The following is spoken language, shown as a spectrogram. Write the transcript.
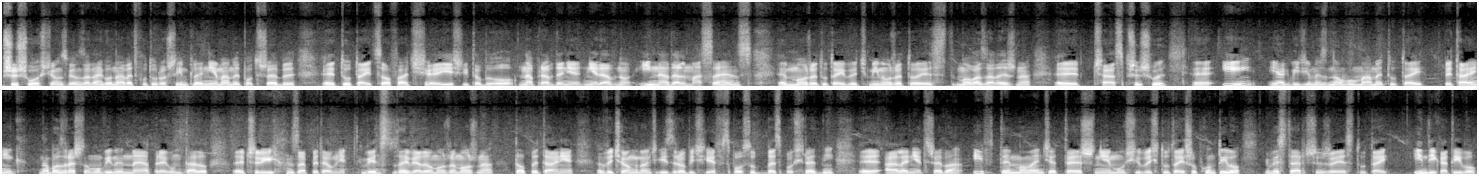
przyszłością związanego, nawet futuro simple, nie mamy potrzeby e, tutaj cofać, e, jeśli to było naprawdę nie, niedawno i nadal ma sens, e, może tutaj być, mimo że to jest mowa zależna, czas przyszły. I jak widzimy znowu mamy tutaj pytajnik, no bo zresztą mówimy me ha preguntado, czyli zapytał mnie, więc tutaj wiadomo, że można to pytanie wyciągnąć i zrobić je w sposób bezpośredni, ale nie trzeba. I w tym momencie też nie musi być tutaj subjuntivo, wystarczy, że jest tutaj indicativo,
